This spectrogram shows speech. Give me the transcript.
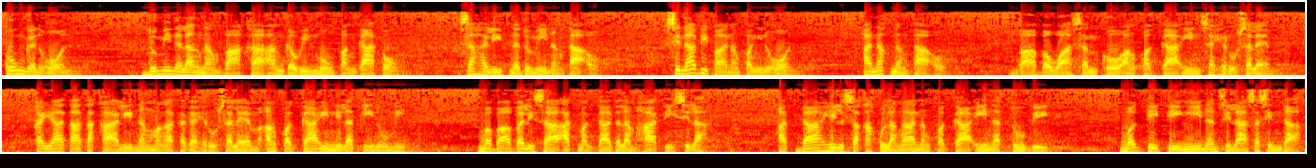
Kung ganoon, dumi na lang ng baka ang gawin mong panggatong sa halip na dumi ng tao. Sinabi pa ng Panginoon, Anak ng tao, babawasan ko ang pagkain sa Jerusalem, kaya tatakalin ng mga taga-Jerusalem ang pagkain nila't inumin. Mababalisa at magdadalamhati sila. At dahil sa kakulangan ng pagkain at tubig, magtitinginan sila sa sindak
